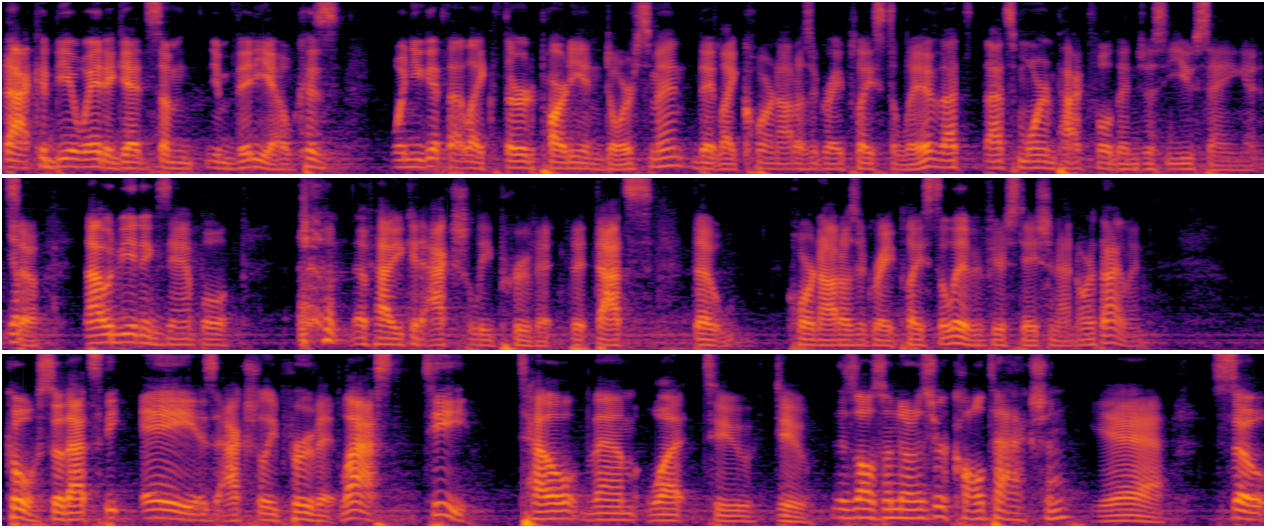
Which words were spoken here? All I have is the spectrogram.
that could be a way to get some video because when you get that like third party endorsement that like Coronado's a great place to live, that's that's more impactful than just you saying it. Yep. So that would be an example of how you could actually prove it that that's the Coronado's a great place to live if you're stationed at North Island. Cool. So that's the A is actually prove it. Last T, tell them what to do. This is also known as your call to action. Yeah. So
